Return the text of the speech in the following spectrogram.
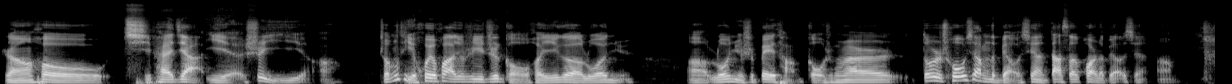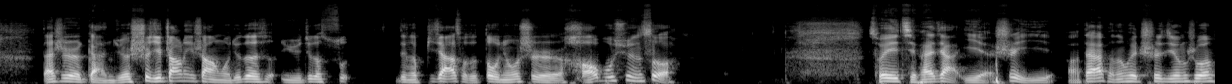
然后起拍价也是一亿啊。整体绘画就是一只狗和一个裸女。啊，裸女是背躺，狗是旁边，都是抽象的表现，大色块的表现啊。但是感觉视觉张力上，我觉得与这个苏那个毕加索的斗牛士毫不逊色。所以起拍价也是一亿啊！大家可能会吃惊，说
